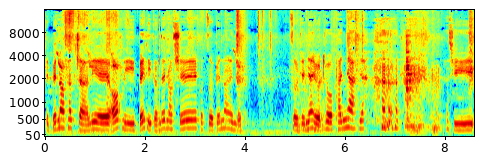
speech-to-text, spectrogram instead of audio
chỉ bên nó thắt trả li ó li bé thì tận đây nó sẽ bắt giờ bên nó lên được. Rồi chỉ nhá rồi thôi phá nhá thế chỉ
